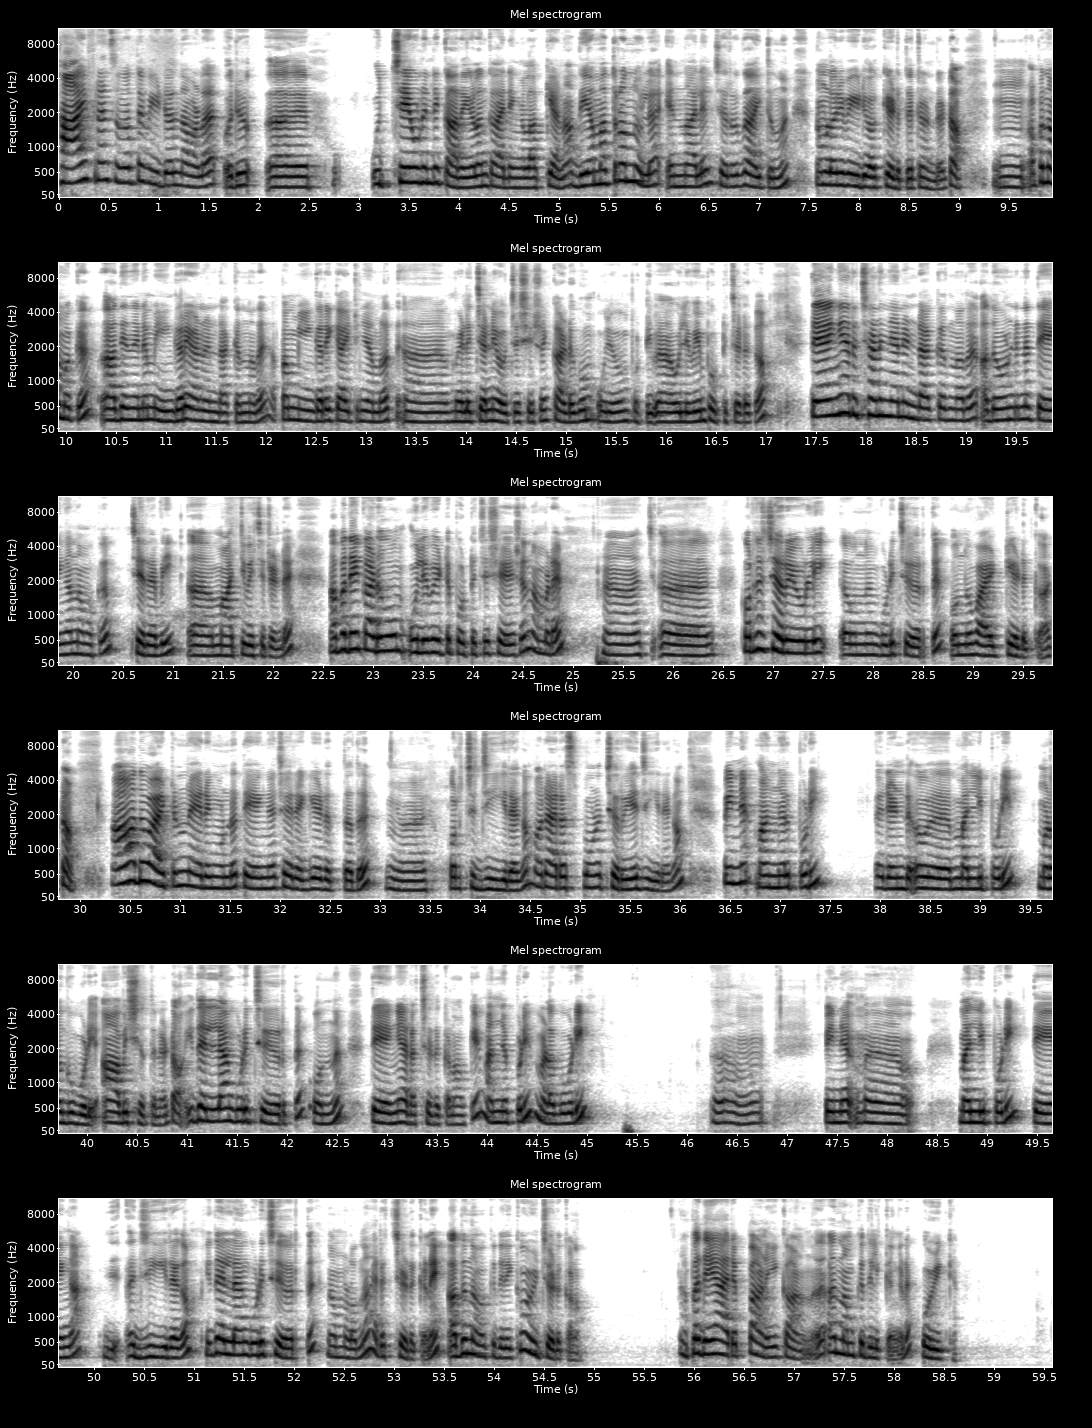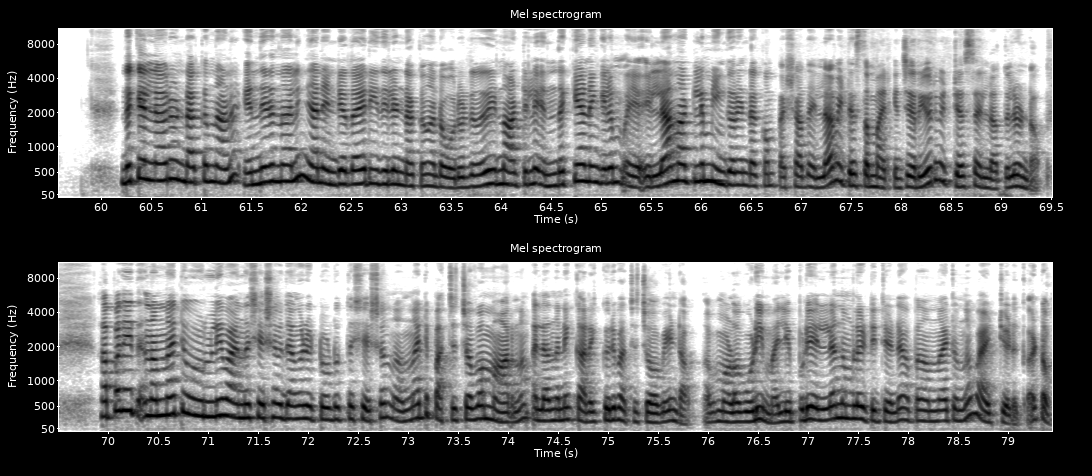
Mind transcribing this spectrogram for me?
Hi friends ഇന്നത്തെ വീഡിയോയിൽ നമ്മൾ ഒരു ഉച്ചയൂണിന്റെ കറികളും കാര്യങ്ങളൊക്കെയാണ്. അധികം മാത്രമൊന്നുമില്ല എന്നാലും ചെറുതായിട്ടൊന്ന് നമ്മളൊരു വീഡിയോ ഒക്കെ എടുത്തിട്ടുണ്ട് കേട്ടോ അപ്പോൾ നമുക്ക് ആദ്യം തന്നെ മീൻകറിയാണ് ഉണ്ടാക്കുന്നത്. അപ്പം മീൻകറിക്കായിട്ട് നമ്മൾ വെളിച്ചെണ്ണ ഒഴിച്ച ശേഷം കടുകും ഉലുവും പൊട്ടി ഉലുവയും പൊട്ടിച്ചെടുക്കുക തേങ്ങ അരച്ചാണ് ഞാൻ ഉണ്ടാക്കുന്നത്. അതുകൊണ്ട് തന്നെ തേങ്ങ നമുക്ക് ചിരവി മാറ്റി വെച്ചിട്ടുണ്ട്. അപ്പോൾ അതേ കടുകും ഉലുവയിട്ട് പൊട്ടിച്ച ശേഷം നമ്മുടെ കുറച്ച് ചെറിയുള്ളി ഒന്നും കൂടി ചേർത്ത് ഒന്ന് വഴറ്റിയെടുക്കുക കേട്ടോ. ആ അത് വഴറ്റുന്ന നേരം കൊണ്ട് തേങ്ങ ചിരകിയെടുത്തത് കുറച്ച് ജീരകം ഒരു അര സ്പൂൺ ചെറിയ ജീരകം പിന്നെ മഞ്ഞൾപ്പൊടി രണ്ട് മല്ലിപ്പൊടി മുളക് പൊടി ആവശ്യത്തിന് കേട്ടോ. ഇതെല്ലാം കൂടി ചേർത്ത് ഒന്ന് തേങ്ങ അരച്ചെടുക്കണം ഓക്കെ? മഞ്ഞൾപ്പൊടി മുളക് പൊടി പിന്നെ മല്ലിപ്പൊടി തേങ്ങ ജീരകം ഇതെല്ലാം കൂടി ചേർത്ത് നമ്മളൊന്ന് അരച്ചെടുക്കണേ. അത് നമുക്കിതിലേക്ക് ഒഴിച്ചെടുക്കണം. അപ്പോൾ അതേ അരപ്പാണ് ഈ കാണുന്നത്. അത് നമുക്ക് ഇതിലേക്ക് അങ്ങോട്ട് ഒഴിക്കാം. ഇതൊക്കെ എല്ലാവരും ഉണ്ടാക്കുന്നതാണ്. എന്നിരുന്നാലും ഞാൻ എന്റേതായ രീതിയിൽ ഉണ്ടാക്കുന്നുണ്ട് ഓരോരുത്തർ. ഈ നാട്ടിൽ എന്തൊക്കെയാണെങ്കിലും എല്ലാ നാട്ടിലും മീൻകറി ഉണ്ടാക്കും. പക്ഷെ അതെല്ലാം വ്യത്യസ്തമായിരിക്കും ചെറിയൊരു വ്യത്യാസം എല്ലാത്തിലും ഉണ്ടാവും. അപ്പോൾ ഇത് നന്നായിട്ട് ഉള്ളി വഴന്ന ശേഷം ഇതങ്ങോട്ട് ഇട്ട് കൊടുത്ത ശേഷം നന്നായിട്ട് പച്ചച്ചോവ മാറണം. അല്ലാന്നുണ്ടെങ്കിൽ കറിക്കൊരു പച്ചച്ചോവ ഉണ്ടാവും. അപ്പോൾ മുളക് പൊടിയും മല്ലിപ്പൊടിയും എല്ലാം നമ്മൾ ഇട്ടിട്ടുണ്ട്. അപ്പോൾ നന്നായിട്ടൊന്ന് വഴറ്റിയെടുക്കുക കേട്ടോ.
